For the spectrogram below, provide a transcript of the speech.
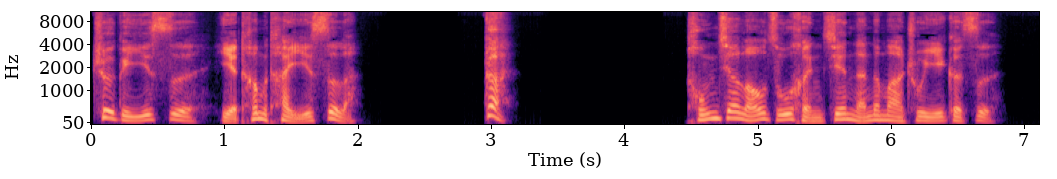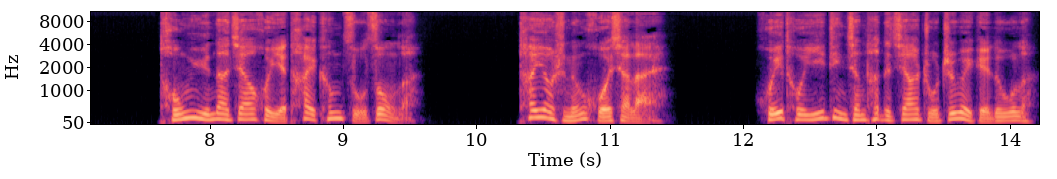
这个疑似也他妈太疑似了！干！童家老祖很艰难的骂出一个字。童宇那家伙也太坑祖宗了，他要是能活下来，回头一定将他的家主之位给撸了。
